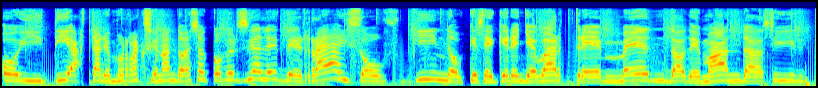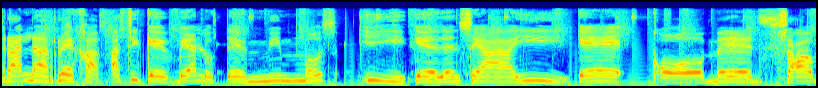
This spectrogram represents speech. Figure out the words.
Hoy día estaremos reaccionando a esos comerciales de Rise of Kingdom que se quieren llevar tremenda demanda así tras las rejas. Así que véanlo ustedes mismos y quédense ahí que comenzamos.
